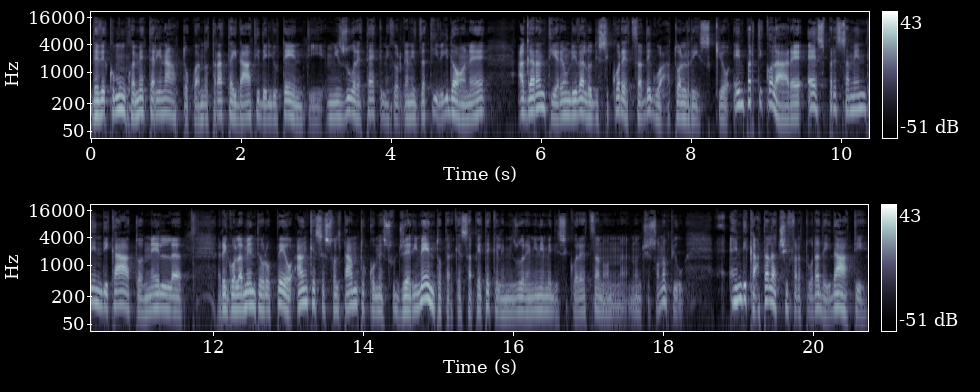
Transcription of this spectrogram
deve comunque mettere in atto, quando tratta i dati degli utenti, misure tecniche organizzative idonee a garantire un livello di sicurezza adeguato al rischio. E in particolare è espressamente indicato nel regolamento europeo, anche se soltanto come suggerimento, perché sapete che le misure minime di sicurezza non, non ci sono più, è indicata la cifratura dei dati,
